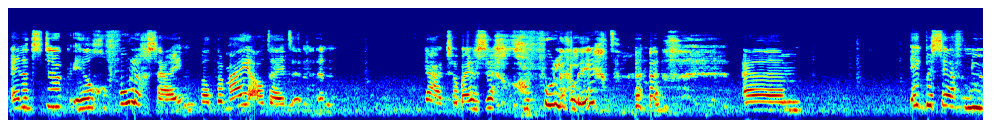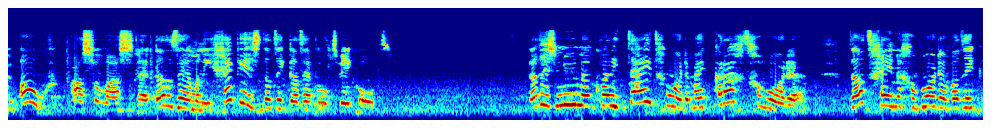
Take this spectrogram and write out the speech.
En het stuk heel gevoelig zijn, wat bij mij altijd een, een ja, ik zou bijna zeggen gevoelig ligt. um, ik besef nu ook als volwassene dat het helemaal niet gek is dat ik dat heb ontwikkeld. Dat is nu mijn kwaliteit geworden, mijn kracht geworden. Datgene geworden wat ik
